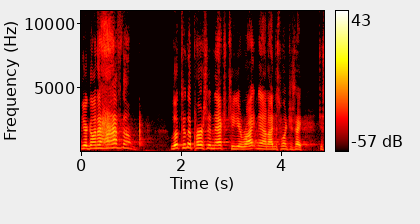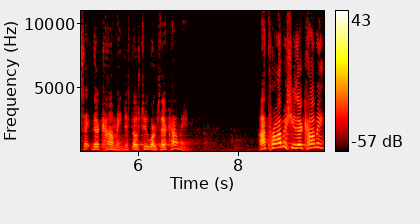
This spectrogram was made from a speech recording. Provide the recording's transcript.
You're going to have them. Look to the person next to you right now, and I just want you to say, just say, they're coming. Just those two words, they're coming. I promise you, they're coming.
